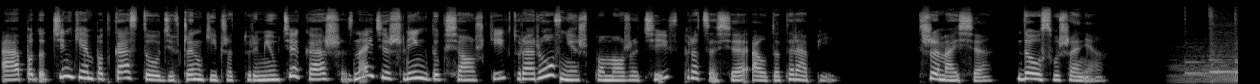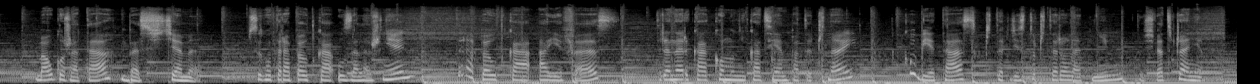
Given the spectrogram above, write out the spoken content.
A pod odcinkiem podcastu Dziewczynki, przed którymi uciekasz, znajdziesz link do książki, która również pomoże Ci w procesie autoterapii. Trzymaj się. Do usłyszenia. Małgorzata bez ściemy. Psychoterapeutka uzależnień, terapeutka IFS, trenerka komunikacji empatycznej, kobieta z 44-letnim doświadczeniem.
